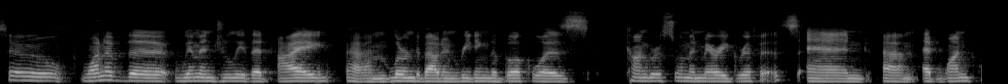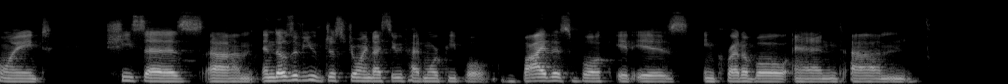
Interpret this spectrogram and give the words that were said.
So, one of the women, Julie, that I um, learned about in reading the book was Congresswoman Mary Griffiths. And um, at one point, she says, um, and those of you who've just joined, I see we've had more people buy this book. It is incredible and um,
